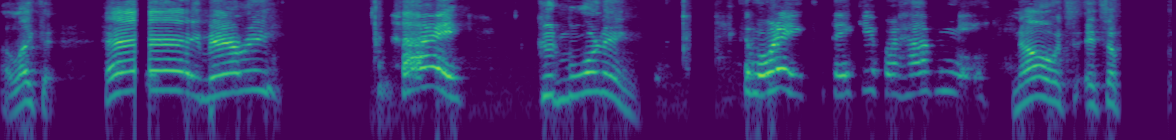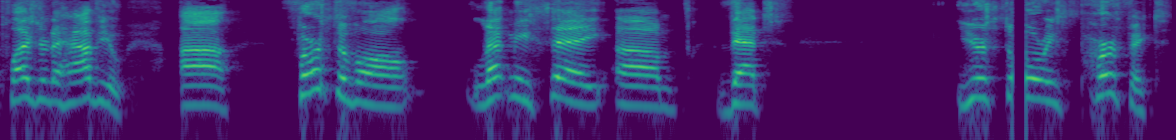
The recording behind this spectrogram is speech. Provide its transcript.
I like it. Hey, Mary. Hi. Good morning. Good morning. Thank you for having me. No, it's it's a pleasure to have you. Uh, first of all, let me say um, that your story's perfect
